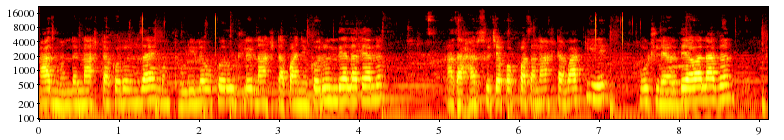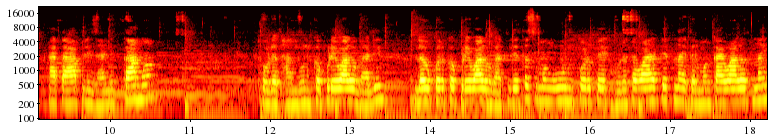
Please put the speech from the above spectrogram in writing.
आज म्हणलं नाश्ता करून जाय मग थोडी लवकर उठले नाश्ता पाणी करून द्यायला त्याला. आता हरसूच्या पप्पाचा नाश्ता बाकी आहे. उठल्यावर द्यावा लागन. आता आपले झाले कामं. थोडं थांबून कपडे वाळू घालीन. लवकर कपडे वाळू घातलेतच मग ऊन पडतंय थोडंसं वाळतेच नाही तर मग काय वाळत नाही.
